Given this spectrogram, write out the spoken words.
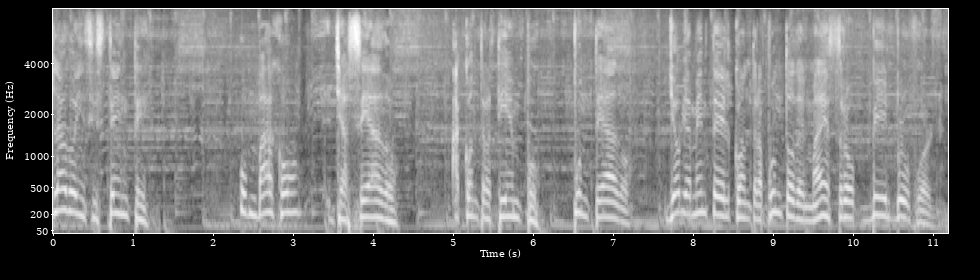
Teclado insistente, un bajo yaceado, a contratiempo, punteado y obviamente el contrapunto del maestro Bill Bruford.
